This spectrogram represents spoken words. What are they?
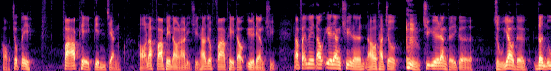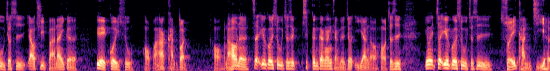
好就被。发配边疆，好，那发配到哪里去？他就发配到月亮去。那发配到月亮去呢？然后他就 去月亮的一个主要的任务，就是要去把那个月桂树，好把它砍断，好，然后呢，这月桂树就是跟刚刚讲的就一样了哦，就是因为这月桂树就是水砍集合，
